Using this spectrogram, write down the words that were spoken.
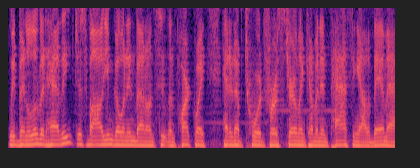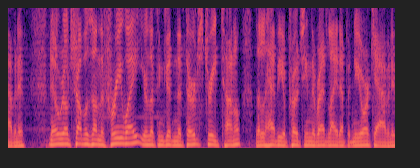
We've been a little bit heavy, just volume going inbound on Suitland Parkway, headed up toward Firth Sterling, coming in passing Alabama Avenue. No real troubles on the freeway. You're looking good in the 3rd Street Tunnel, a little heavy approaching the red light up at New York Avenue.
